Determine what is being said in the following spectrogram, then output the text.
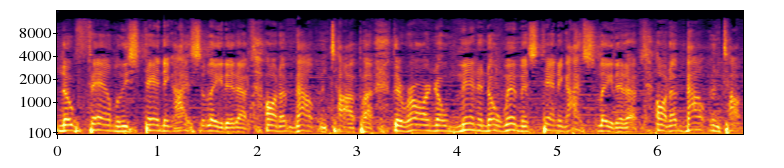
no families standing isolated uh, on a mountaintop. Uh, there are no men and no women standing isolated uh, on a mountaintop,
